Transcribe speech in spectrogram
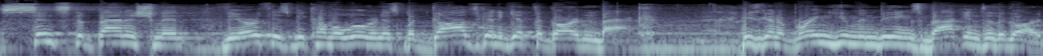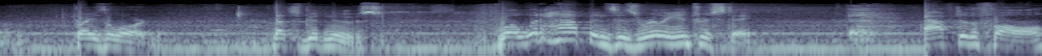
since the banishment, the earth has become a wilderness, but God's going to get the garden back. He's going to bring human beings back into the garden. Praise the Lord. That's good news. Well, what happens is really interesting. After the fall,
